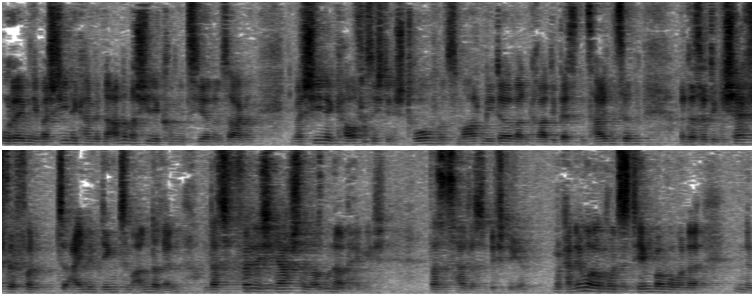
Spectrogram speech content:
Oder eben die Maschine kann mit einer anderen Maschine kommunizieren und sagen, die Maschine kauft sich den Strom von Smart Meter, wann gerade die besten Zeiten sind. Und das wird die Geschäfte von einem Ding zum anderen. Und das völlig herstellerunabhängig. Das ist halt das Wichtige. Man kann immer irgendwo ein System bauen, wo man eine, eine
